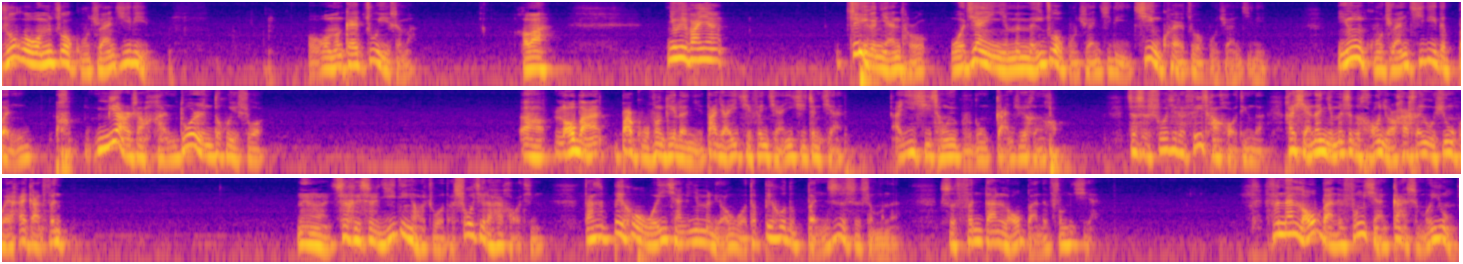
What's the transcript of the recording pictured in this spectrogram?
如果我们做股权激励，我们该注意什么？好吧，你会发现这个年头，我建议你们没做股权激励，尽快做股权激励，因为股权激励的本面上很多人都会说。啊，老板把股份给了你，大家一起分钱，一起挣钱，啊，一起成为股东，感觉很好。这是说起来非常好听的，还显得你们是个好鸟，还很有胸怀，还敢分。嗯，这个事一定要做的，说起来还好听，但是背后我以前跟你们聊过，它背后的本质是什么呢？是分担老板的风险。分担老板的风险干什么用？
